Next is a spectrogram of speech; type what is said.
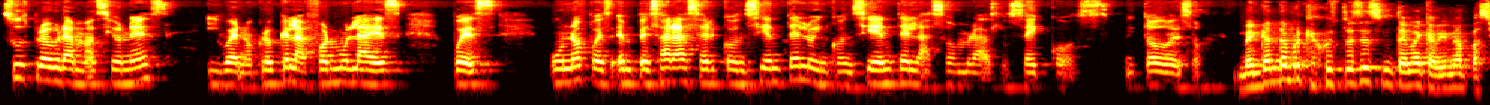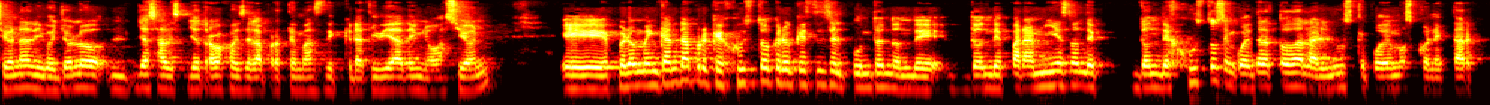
sus programaciones. Y bueno, creo que la fórmula es pues uno pues empezar a ser consciente lo inconsciente, las sombras, los ecos y todo eso. Me encanta porque justo ese es un tema que a mí me apasiona, digo, yo lo, ya sabes, yo trabajo desde la parte más de creatividad e innovación, eh, pero me encanta porque justo creo que este es el punto en donde, donde para mí es donde, donde justo se encuentra toda la luz que podemos conectar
